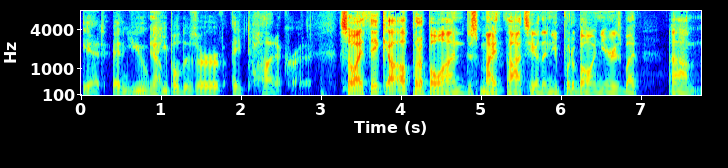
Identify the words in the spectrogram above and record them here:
it and you Yep. people deserve a ton of credit So I think I'll, I'll put a bow on just my thoughts here, and then you put a bow on yours. But um,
